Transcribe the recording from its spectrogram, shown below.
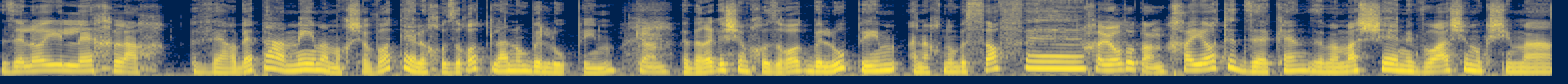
זה לא ילך לך. והרבה פעמים המחשבות האלה חוזרות לנו בלופים, כן. וברגע שהן חוזרות בלופים, אנחנו בסוף אה, חיות אותן. חיות את זה, כן? זה ממש אה, נבואה שמגשימה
